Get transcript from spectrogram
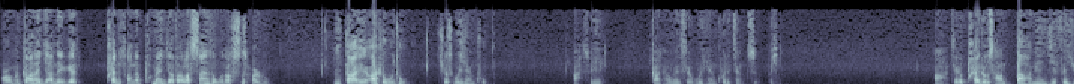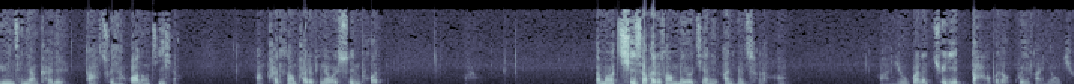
而我们刚才讲那个排土厂的坡面角到了三十五到四十二度，你大于二十五度就是危险库，啊，所以刚才我们是危险库的整治不行。啊，这个排土厂大面积非均匀沉降开裂，啊，出现滑动迹象。啊，排土厂排土平台为顺坡的，啊，那么汽车排土厂没有建立安全车挡，啊，有关的距离达不到规范要求，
